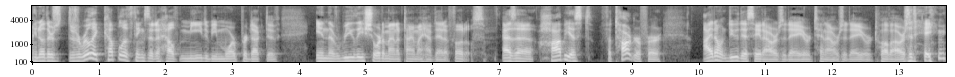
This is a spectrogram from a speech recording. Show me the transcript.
you know, there's there's a really a couple of things that have helped me to be more productive in the really short amount of time I have to edit photos. As a hobbyist photographer, I don't do this eight hours a day or 10 hours a day or 12 hours a day,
